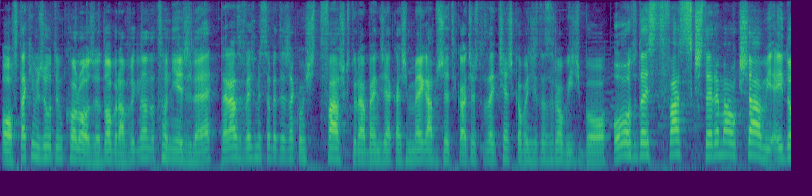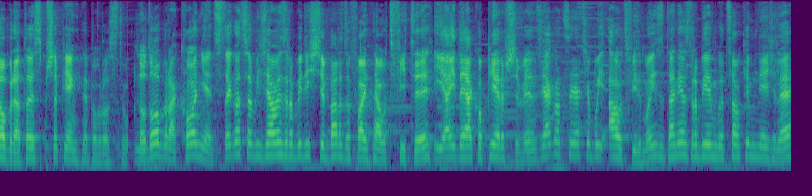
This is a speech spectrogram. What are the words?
O, w takim żółtym kolorze, dobra, wygląda to nieźle. Teraz weźmy sobie też jakąś twarz, która będzie jakaś mega brzydka, chociaż tutaj ciężko będzie to zrobić, bo... O, tutaj jest twarz z czterema okrzami, ej dobra, to jest przepiękne po prostu. No dobra, koniec, z tego co widziałem zrobiliście bardzo fajne outfity i ja idę jako pierwszy, więc jak oceniacie mój outfit? Moim zdaniem zrobiłem go całkiem nieźle,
